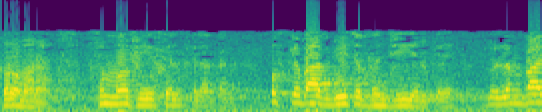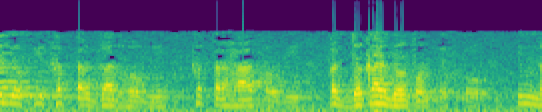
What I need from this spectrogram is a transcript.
کرو مانا۔ سما فی سلسلہ اس کے بعد بیچ زنجیر کے جو لمبائی اس کی ستر گز ہوگی، ستر ہاتھ ہوگی بس جکڑ دو تم اس کو۔ ان نہ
